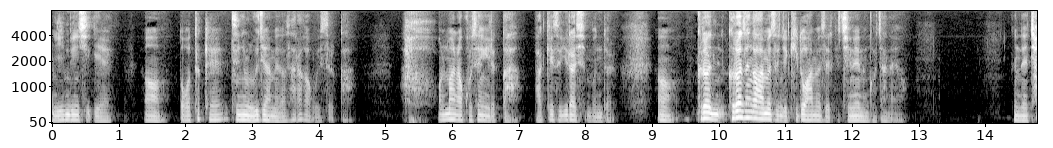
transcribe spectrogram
이 힘든 시기에 어, 또 어떻게 주님을 의지하면서 살아가고 있을까? 아휴, 얼마나 고생일까? 밖에서 일하신 분들 어, 그런 그런 생각하면서 이제 기도하면서 이렇게 지내는 거잖아요. 근데 저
